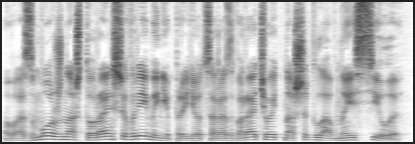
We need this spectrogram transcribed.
Возможно, что раньше времени придется разворачивать наши главные силы –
